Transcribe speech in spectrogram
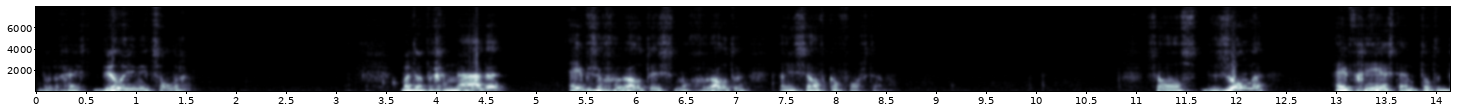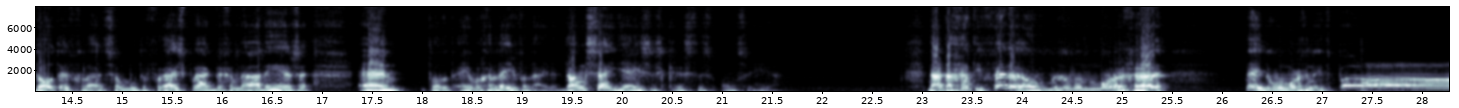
Door de geest wil je niet zondigen. Maar dat de genade even zo groot is, nog groter dan je zelf kan voorstellen. Zoals de zonde heeft geheerst en tot de dood heeft geleid, zo moet de vrijspraak, de genade heersen en tot het eeuwige leven leiden. Dankzij Jezus Christus onze Heer. Nou, daar gaat hij verder over, maar doen we morgen. Nee, doen we morgen niet.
